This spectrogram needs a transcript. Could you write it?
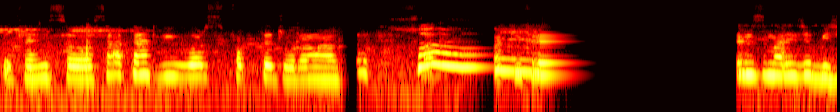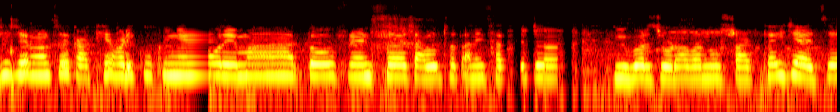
તો ફ્રેન્ડ્સ સાત આઠ વ્યૂવર્સ ફક્ત જોડાણા છે. બાકી ફ્રેન્ડ્સ મારી જે બીજી ચેનલ છે કાઠિયાવાડી કુકિંગ એન્ડ એમાં તો ફ્રેન્ડ્સ ચાલુ થતાની સાથે જ વ્યૂવર્સ જોડાવાનું સ્ટાર્ટ થઈ જાય છે.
